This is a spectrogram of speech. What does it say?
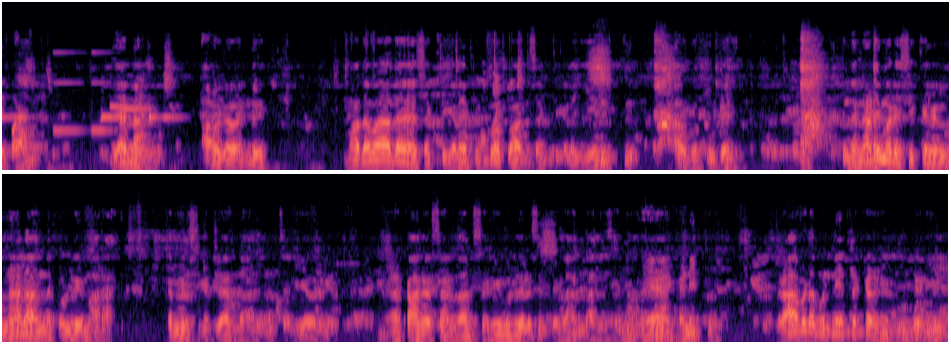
ஏற்பாடாங்க ஏன்னா அவங்க வந்து மதவாத சக்திகளை பிற்போக்குவாத சக்திகளை எதிர்த்து அவங்க கூட்டணி. இந்த நடைமுறை சிக்கல்கள்னால அந்த கொள்கை மாறாது. கம்யூனிஸ்ட் கட்சியாக இருந்தாலும் சரி ஒரு காங்கிரஸாக இருந்தாலும் சரி விடுதலை சிறுத்தைகளாக இருந்தாலும் சரி ஏன் கணிப்பு? திராவிட முன்னேற்ற கழக கூட்டணியில்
